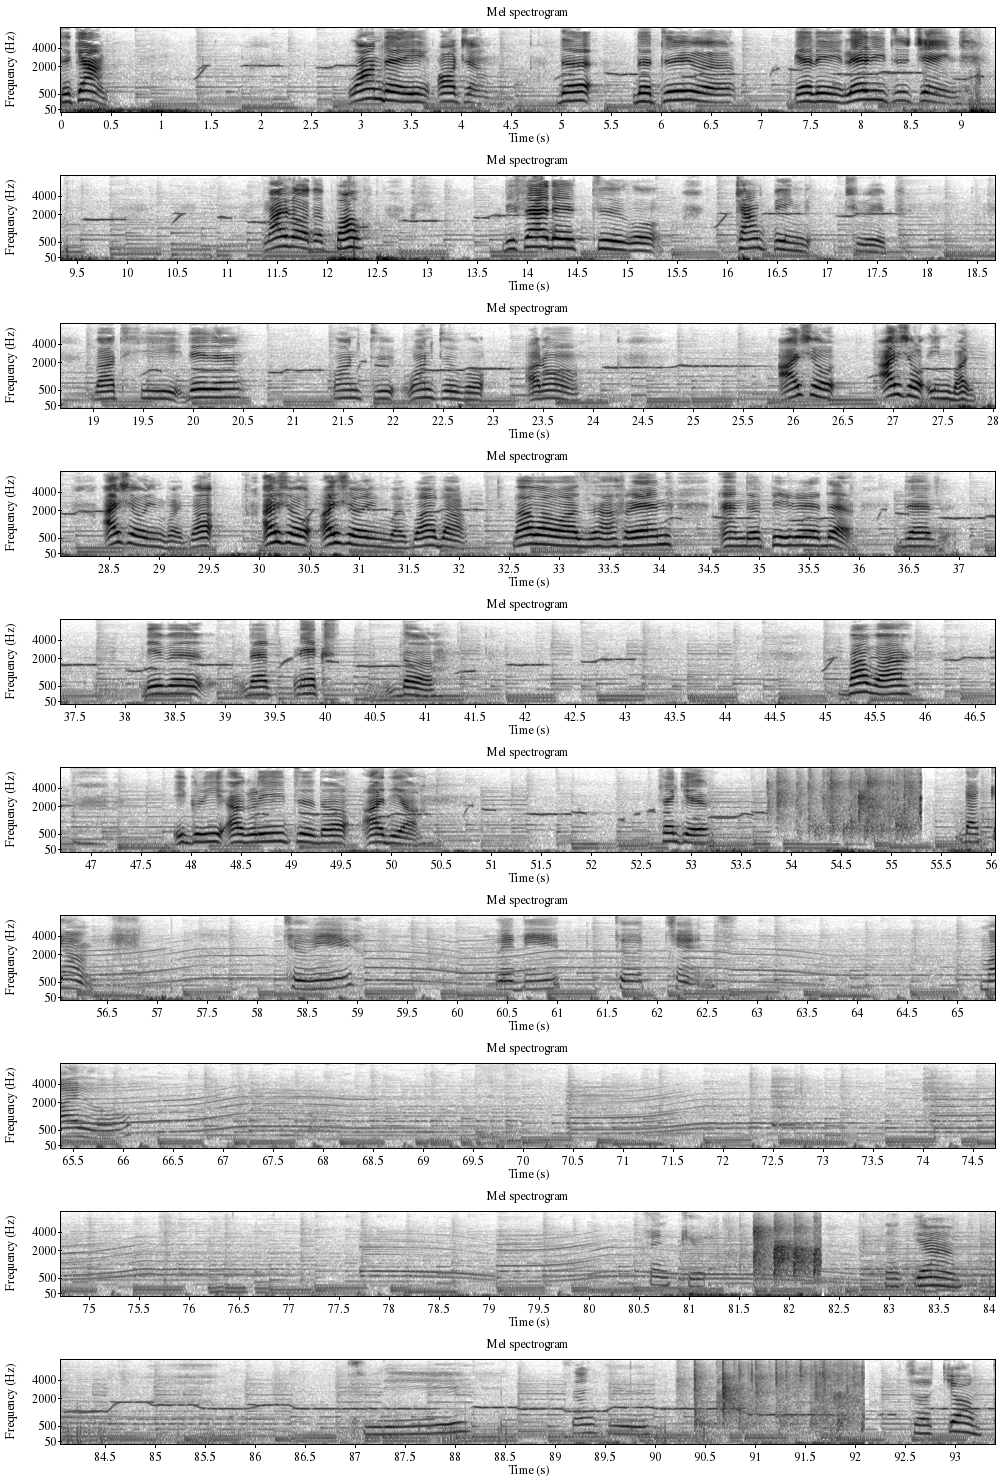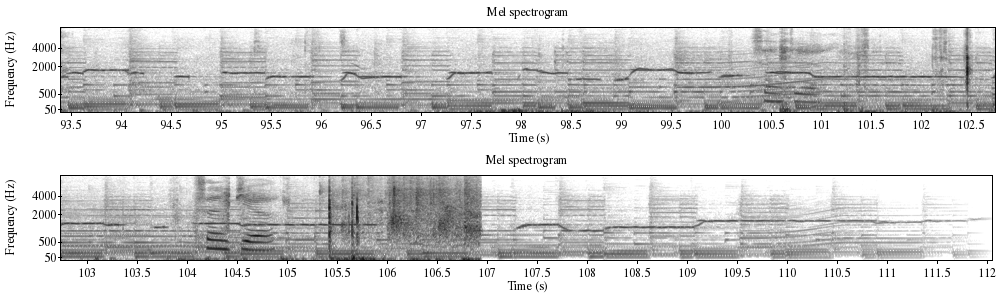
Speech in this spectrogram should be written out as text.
The camp. One day in autumn, the the three were getting ready to change. My brother Pop decided to go camping trip, but he didn't want to want to go alone. I shall I shall invite I shall invite ba- I show I shall invite Baba. Baba was a friend and the people that that lived that next door. Baba agree agreed to the idea. Thank you. The camp. To be ready to change. Milo. Thank you. Second. Three. Thank you. The jump. Thank you. Thank you.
